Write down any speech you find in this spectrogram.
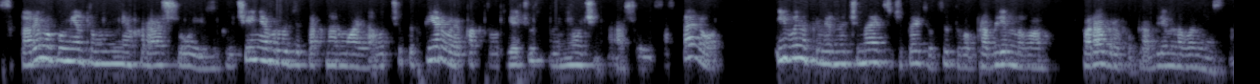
со вторым аргументом у меня хорошо, и заключение вроде так нормально, а вот что-то первое как-то вот я чувствую не очень хорошо я составила, и вы, например, начинаете читать вот с этого проблемного параграфа, проблемного места,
